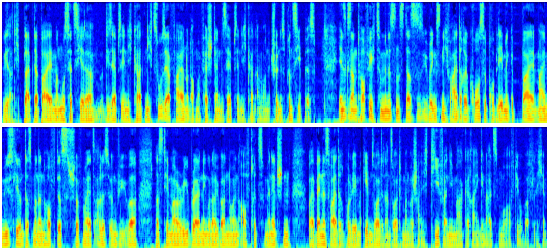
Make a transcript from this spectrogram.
wie gesagt, ich bleibe dabei, man muss jetzt hier die Selbstähnlichkeit nicht zu sehr feiern und auch mal feststellen, dass Selbstähnlichkeit einfach ein schönes Prinzip ist. Insgesamt hoffe ich zumindest, dass es übrigens nicht weitere große Probleme gibt bei MyMüsli und dass man dann hofft, das schaffen wir jetzt alles irgendwie über das Thema Rebranding oder über einen neuen Auftritt zu managen. Weil wenn es weitere Probleme geben sollte, dann sollte man wahrscheinlich tiefer in die Marke reingehen als nur auf die Oberfläche.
